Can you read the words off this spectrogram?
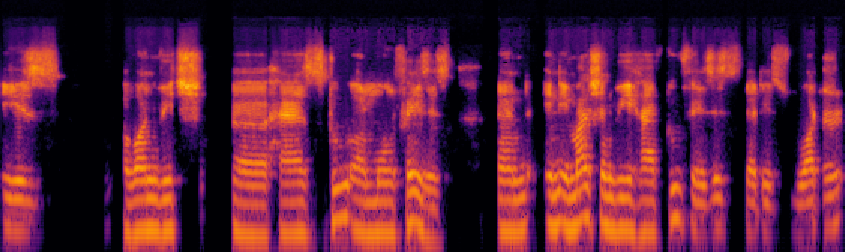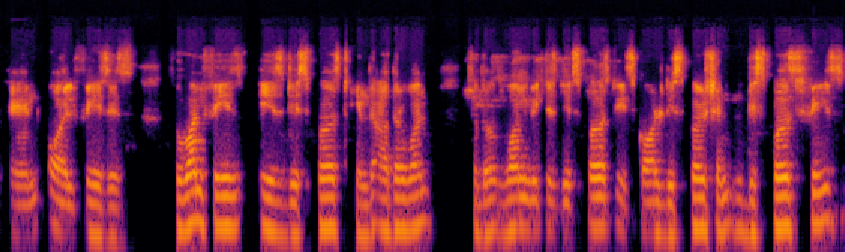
is one which uh, has two or more phases. And in emulsion, we have two phases, that is water and oil phases. So one phase is dispersed in the other one. So the one which is dispersed is called dispersion, dispersed phase,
